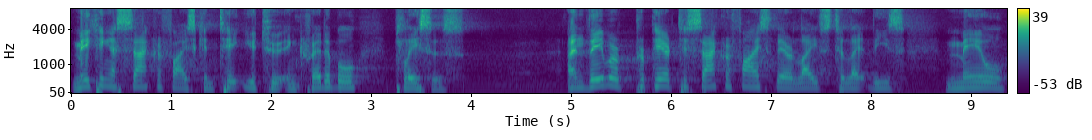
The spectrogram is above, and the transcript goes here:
Making a sacrifice can take you to incredible places. And they were prepared to sacrifice their lives to let these male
